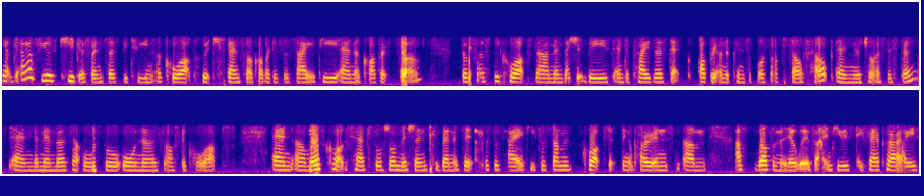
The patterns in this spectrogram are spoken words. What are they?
Yeah, there are a few key differences between a co op, which stands for cooperative society, and a corporate firm. So, firstly, co ops are membership based enterprises that operate on the principles of self help and mutual assistance, and the members are also owners of the co ops. And um, most co-ops have social missions to benefit the society. So some co-ops that Singaporeans um, are well familiar with are NTUC Fair Price,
